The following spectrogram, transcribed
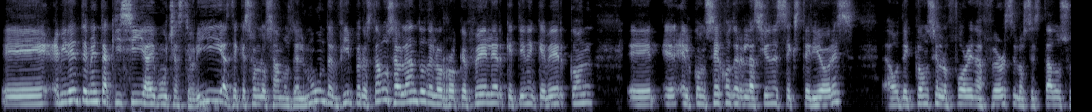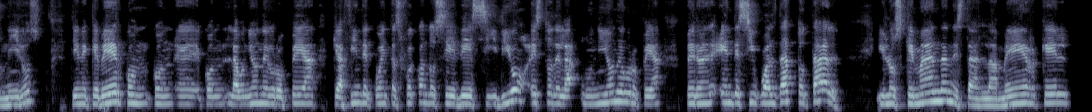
Eh, evidentemente aquí sí hay muchas teorías de que son los amos del mundo, en fin, pero estamos hablando de los Rockefeller que tienen que ver con eh, el, Consejo de Relaciones Exteriores o the Council of Foreign Affairs de los Estados Unidos, tiene que ver con, con, eh, con, la Unión Europea, que a fin de cuentas fue cuando se decidió esto de la Unión Europea, pero en, desigualdad total. Y los que mandan están la Merkel,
